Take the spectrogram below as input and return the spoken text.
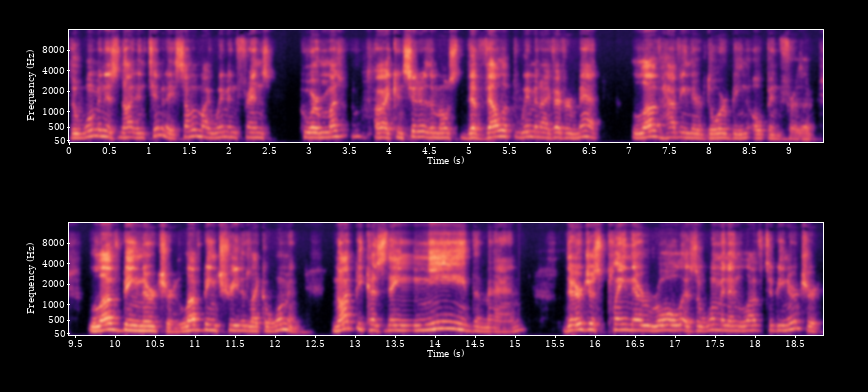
the woman is not intimidated. Some of my women friends who are, I consider the most developed women I've ever met, love having their door being opened for them, love being nurtured, love being treated like a woman, not because they need the man. They're just playing their role as a woman and love to be nurtured.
